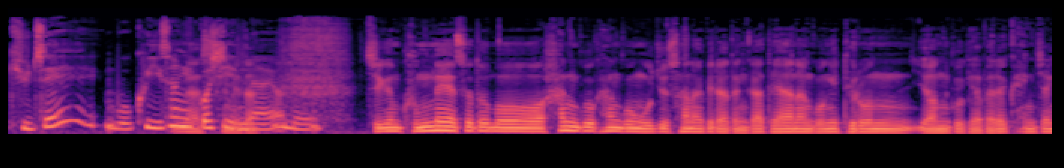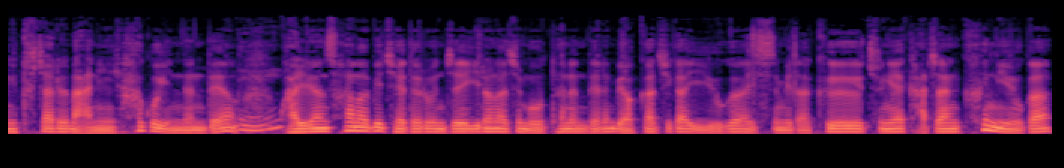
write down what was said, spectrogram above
규제 뭐 그 이상의 맞습니다. 것이 있나요? 네. 지금 국내에서도 뭐 한국항공우주산업이라든가 대한항공이 드론 연구 개발에 굉장히 투자를 많이 하고 있는데요. 네. 관련 산업이 제대로 이제 일어나지 못하는 데는 몇 가지가 이유가 있습니다. 그 중에 가장 큰 이유가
